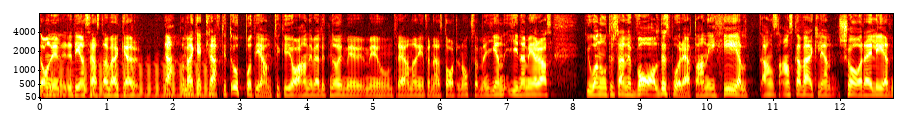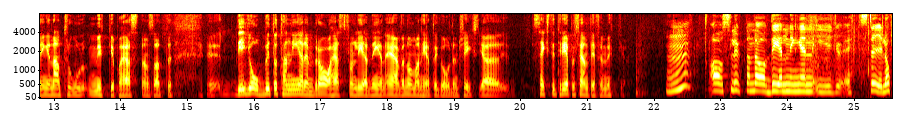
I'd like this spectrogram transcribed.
Daniel Redéns hästar verkar, ja, de verkar kraftigt uppåt igen, tycker jag. Han är väldigt nöjd med, med hur hon tränar inför den här starten också. Men Gina Meras, Johan Untersteiner på rätt, och han, är helt, han, han, ska verkligen köra i ledningen. Han tror mycket på hästen. Så att, eh, det är jobbigt att ta ner en bra häst från ledningen, även om man heter Golden Tricks. Ja, 63 procent är för mycket. Mm. Avslutande avdelningen är ju ett stillopp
